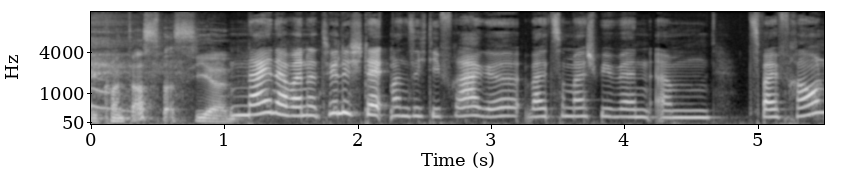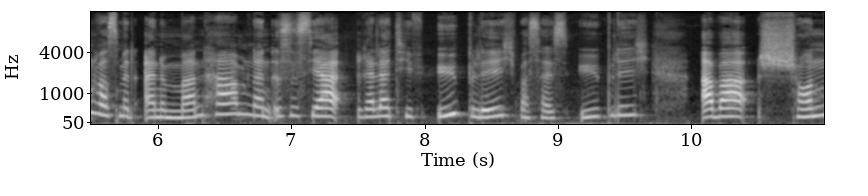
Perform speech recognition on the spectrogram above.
wie konnte das passieren? Nein, aber natürlich stellt man sich die Frage, weil zum Beispiel, wenn ähm, zwei Frauen was mit einem Mann haben, dann ist es ja relativ üblich, was heißt üblich, aber schon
